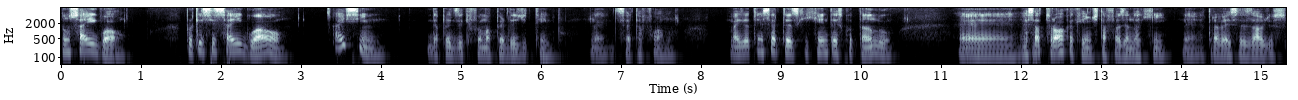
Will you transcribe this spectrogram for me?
Não sair igual. Porque se sair igual, aí sim, dá para dizer que foi uma perda de tempo, né, de certa forma. Mas eu tenho certeza que quem está escutando é, essa troca que a gente está fazendo aqui, né, através desses áudios,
